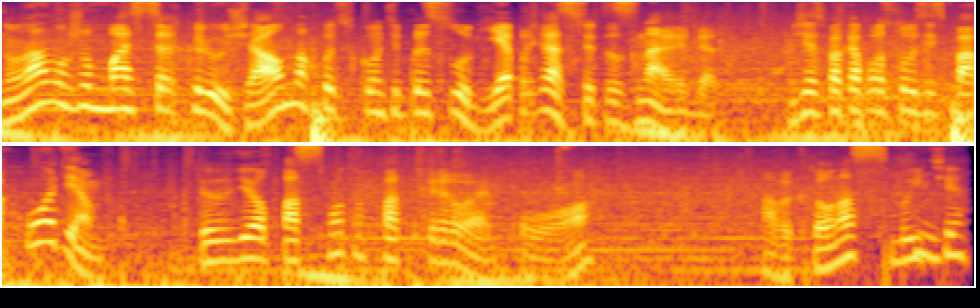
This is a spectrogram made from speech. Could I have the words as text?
Но нам нужен мастер-ключ, а он находится в комнате прислуги. Я прекрасно все это знаю, ребят. Мы сейчас пока просто вот здесь походим. Все это дело посмотрим, подкрываем. О, а вы кто у нас будете?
